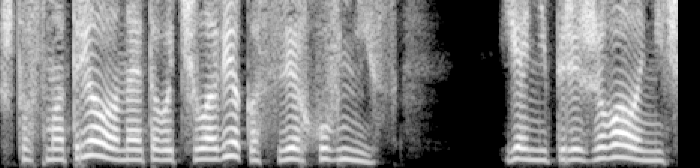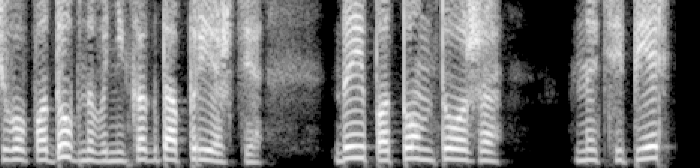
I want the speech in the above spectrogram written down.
что смотрела на этого человека сверху вниз. Я не переживала ничего подобного никогда прежде, да и потом тоже. Но теперь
